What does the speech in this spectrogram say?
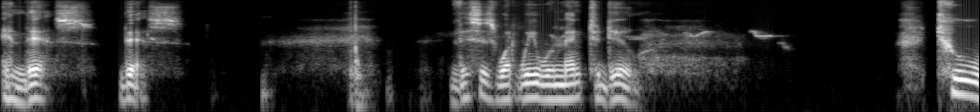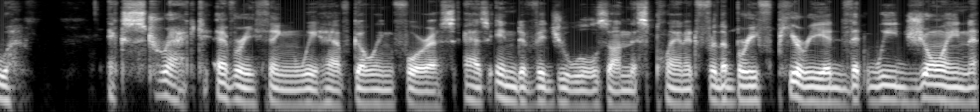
And this this this is what we were meant to do. To extract everything we have going for us as individuals on this planet for the brief period that we join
